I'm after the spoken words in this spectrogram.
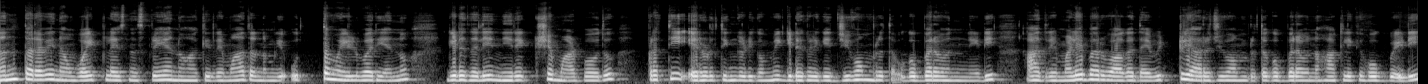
ನಂತರವೇ ನಾವು ವೈಟ್ ಪ್ಲೇಸ್ನ ಸ್ಪ್ರೇಯನ್ನು ಹಾಕಿದರೆ ಮಾತ್ರ ನಮಗೆ ಉತ್ತಮ ಇಳುವರಿಯನ್ನು ಗಿಡದಲ್ಲಿ ನಿರೀಕ್ಷೆ ಮಾಡ್ಬೋದು. ಪ್ರತಿ ಎರಡು ತಿಂಗಳಿಗೊಮ್ಮೆ ಗಿಡಗಳಿಗೆ ಜೀವಾಮೃತ ಗೊಬ್ಬರವನ್ನು ನೀಡಿ, ಆದರೆ ಮಳೆ ಬರುವಾಗ ದಯವಿಟ್ಟು ಯಾರು ಜೀವಾಮೃತ ಗೊಬ್ಬರವನ್ನು ಹಾಕಲಿಕ್ಕೆ ಹೋಗಬೇಡಿ.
